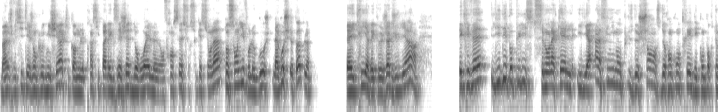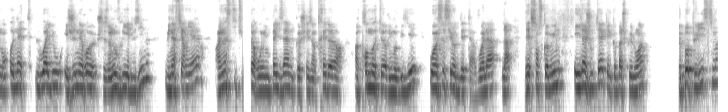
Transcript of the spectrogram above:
ben, je vais citer Jean-Claude Michéa, qui est comme le principal exégète d'Orwell en français sur cette question-là. Dans son livre gauche, La gauche et le peuple, il a écrit avec Jacques Julliard, écrivait L'idée populiste selon laquelle il y a infiniment plus de chances de rencontrer des comportements honnêtes, loyaux et généreux chez un ouvrier d'usine, une infirmière, un instituteur ou une paysanne que chez un trader, un promoteur immobilier ou un sociologue d'État. Voilà la décence commune. Et il ajoutait, quelques pages plus loin, le populisme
